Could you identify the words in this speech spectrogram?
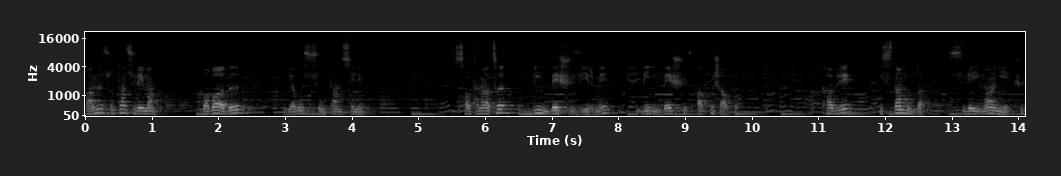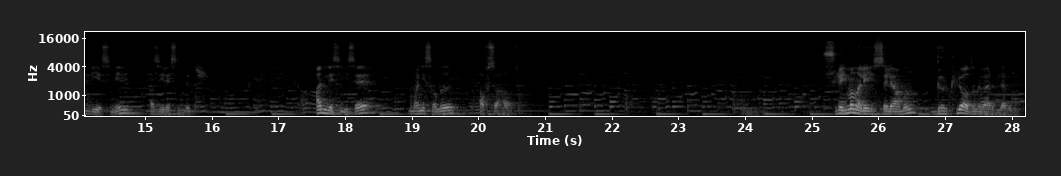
Kanuni Sultan Süleyman, baba adı Yavuz Sultan Selim. Saltanatı 1520-1566. Kabri İstanbul'da Süleymaniye Külliyesi'nin haziresindedir. Annesi ise Manisalı Hafsa Hatun. Süleyman Aleyhisselam'ın Görklü adını verdiler ona.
